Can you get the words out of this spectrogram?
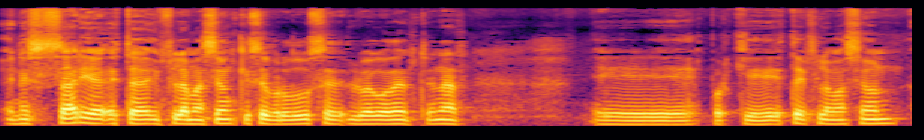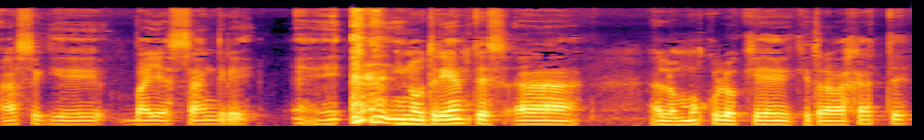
es necesaria esta inflamación que se produce luego de entrenar eh, porque esta inflamación hace que vaya sangre eh, y nutrientes a, a, los músculos que, que trabajaste.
